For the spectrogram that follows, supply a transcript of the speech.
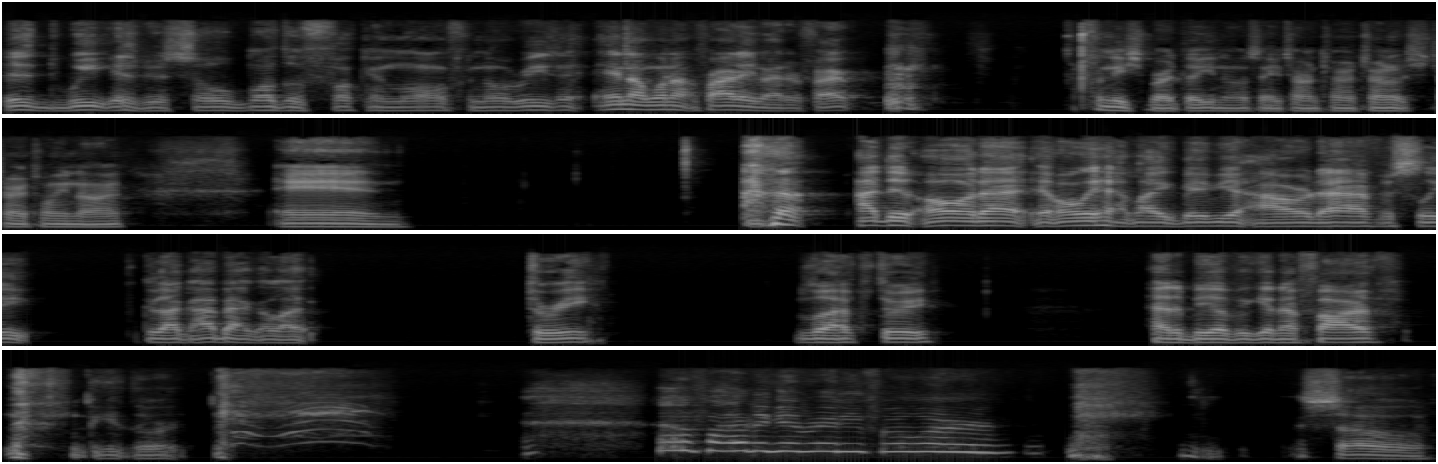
This week has been so motherfucking long for no reason. And I went out Friday, matter of fact. for birthday. You know, what I'm saying turn turn turn. She turned 29, and I did all that and only had like maybe an hour and a half of sleep because I got back at like three, a little after three. Had to be up again at five to get to work. I'm five to get ready for work. so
